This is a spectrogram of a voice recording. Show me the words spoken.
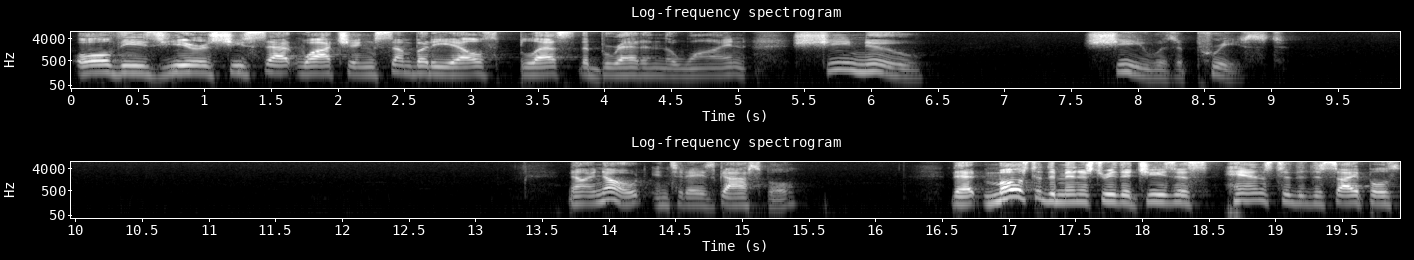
all these years she sat watching somebody else bless the bread and the wine. She knew she was a priest. Now, I note in today's gospel that most of the ministry that Jesus hands to the disciples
